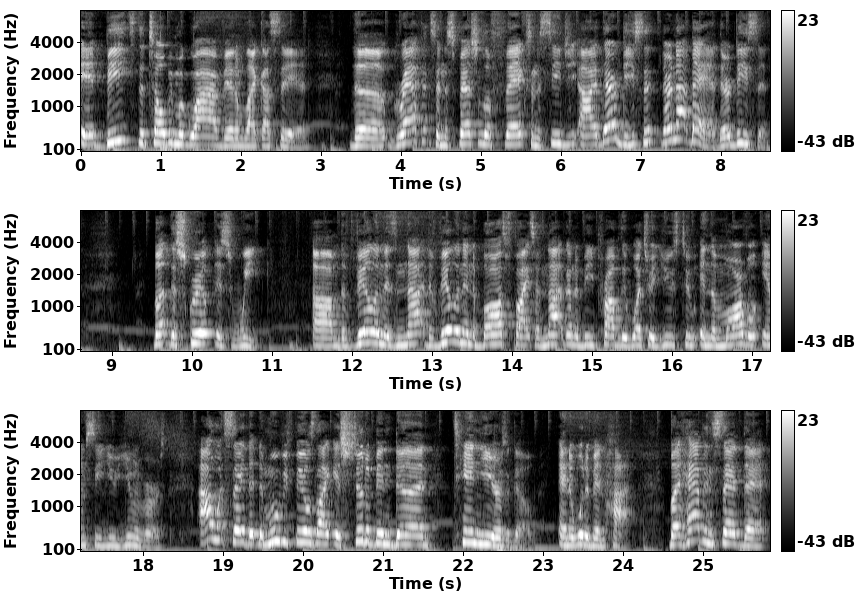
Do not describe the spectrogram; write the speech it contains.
It beats the Tobey Maguire Venom, like I said. The graphics and the special effects and the CGI, they're decent. They're not bad. They're decent. But the script is weak. Um, the villain is not the villain and the boss fights are not going to be probably what you're used to in the Marvel MCU universe. I would say that the movie feels like it should have been done 10 years ago and it would have been hot. But having said that,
